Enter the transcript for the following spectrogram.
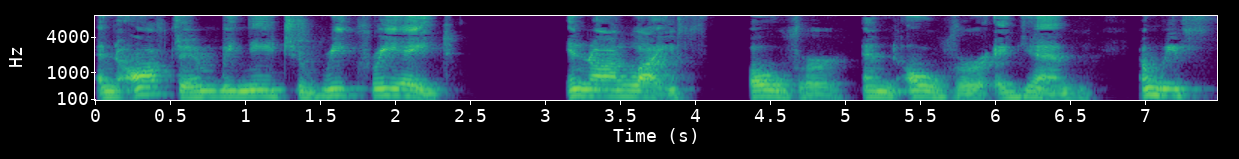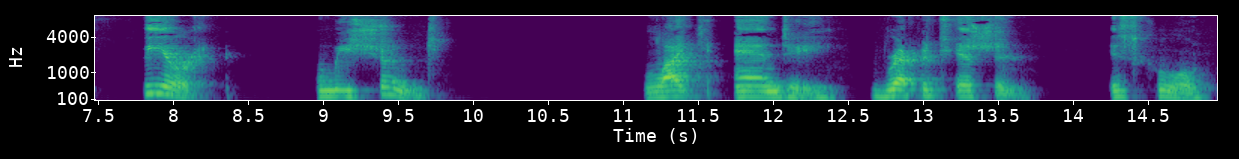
And often we need to recreate in our life over and over again. And we fear it, and we shouldn't. Like Andy, repetition is cool.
